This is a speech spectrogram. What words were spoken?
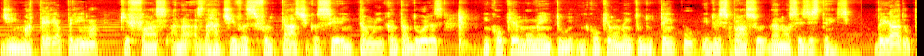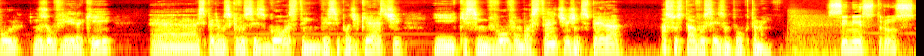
de matéria-prima que faz as narrativas fantásticas serem tão encantadoras em qualquer momento, em qualquer momento do tempo e do espaço da nossa existência. Obrigado por nos ouvir aqui. É, esperamos que vocês gostem desse podcast e que se envolvam bastante. A gente espera assustar vocês um pouco também. Sinistros,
